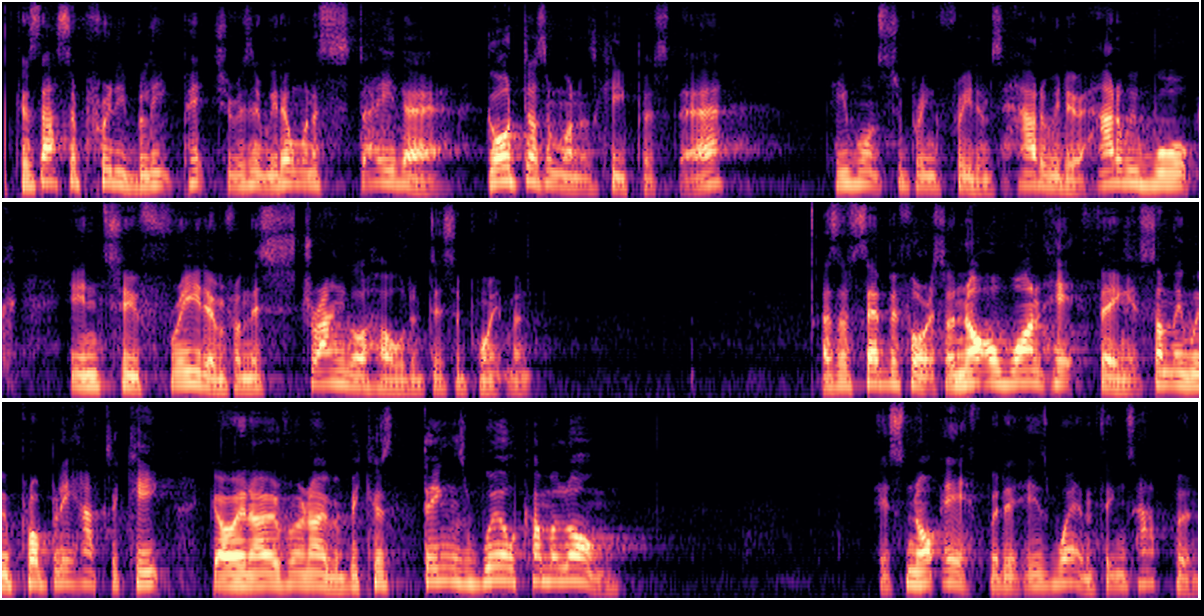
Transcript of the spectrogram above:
Because that's a pretty bleak picture, isn't it? We don't want to stay there. God doesn't want to keep us there. He wants to bring freedom. So, how do we do it? How do we walk into freedom from this stranglehold of disappointment? As I've said before, it's not a one hit thing. It's something we probably have to keep going over and over because things will come along. It's not if, but it is when things happen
